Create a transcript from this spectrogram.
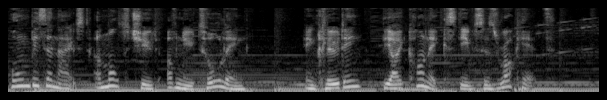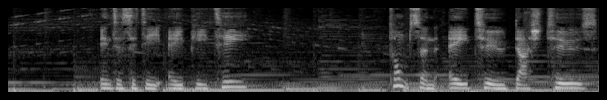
Hornby's announced a multitude of new tooling, including the iconic Stephenson's rocket, Intercity APT, Thompson A2-2s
